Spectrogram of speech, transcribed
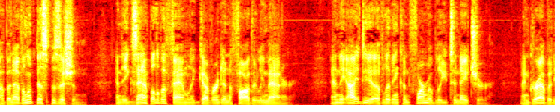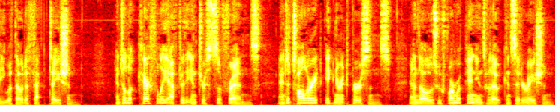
a benevolent disposition, and the example of a family governed in a fatherly manner, and the idea of living conformably to nature, and gravity without affectation, and to look carefully after the interests of friends, and to tolerate ignorant persons, and those who form opinions without consideration.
